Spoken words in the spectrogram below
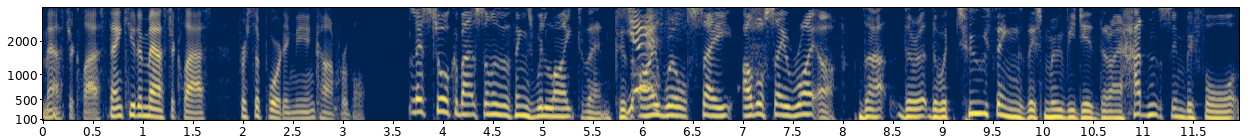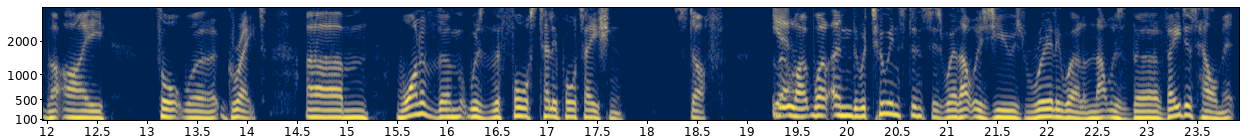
Masterclass. Thank you to Masterclass for supporting The Incomparable. let's talk about some of the things we liked then because i will say i will say right up that there there were two things this movie did that i hadn't seen before that i thought were great um one of them was the forced teleportation stuff. Yeah. like well and there were two instances where that was used really well and that was the vader's helmet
